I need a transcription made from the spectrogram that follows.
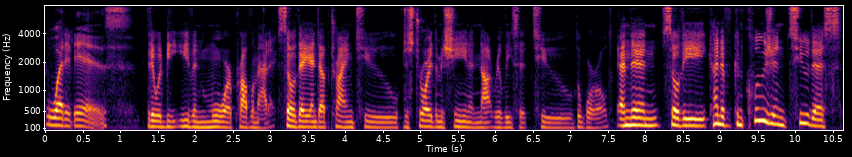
What it is. that it would be even more problematic. So they end up trying to destroy the machine and not release it to the world. And then, so the kind of conclusion to this.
